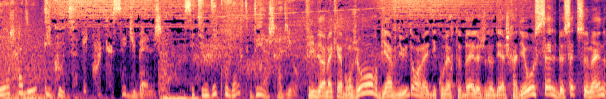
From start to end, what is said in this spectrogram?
DH Radio Écoute, écoute, c'est du belge. C'est une découverte DH Radio. Philippe de Ramaca, bonjour. Bienvenue dans la découverte belge de DH Radio. Celle de cette semaine,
